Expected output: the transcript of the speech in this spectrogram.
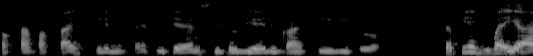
fakta-fakta evidence evidence gitu di edukasi gitu loh. Tapi ya gimana ya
